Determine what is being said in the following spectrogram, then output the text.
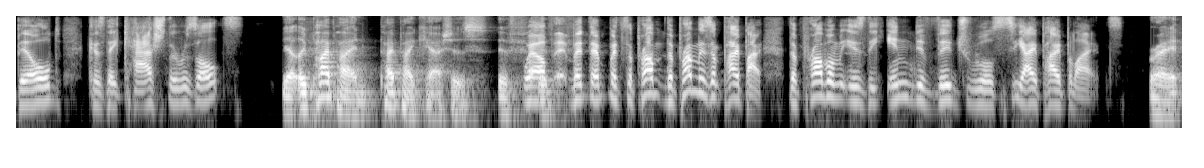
build because they cache the results. yeah, like PyPI, PyPI caches, if. Well, if- but the, but the problem the problem isn't PyPI. The problem is the individual CI pipelines. Right,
